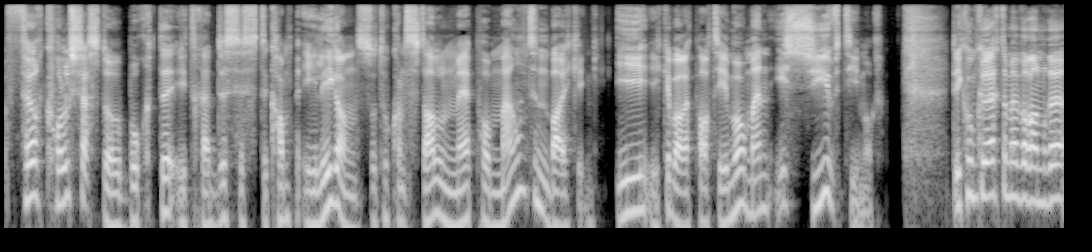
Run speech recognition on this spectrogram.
Før Colchester borte i tredje siste kamp i ligaen, så tok han stallen med på mountainbiking i ikke bare et par timer, men i syv timer. De konkurrerte med hverandre,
